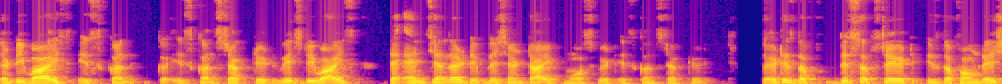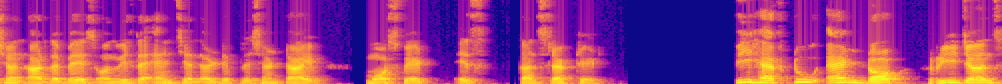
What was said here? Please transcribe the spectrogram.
the device is con is constructed which device? The n-channel depletion type MOSFET is constructed so it is the this substrate is the foundation or the base on which the n-channel depletion type MOSFET is constructed. We have two n-doped regions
